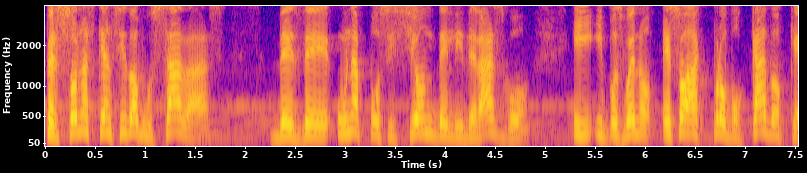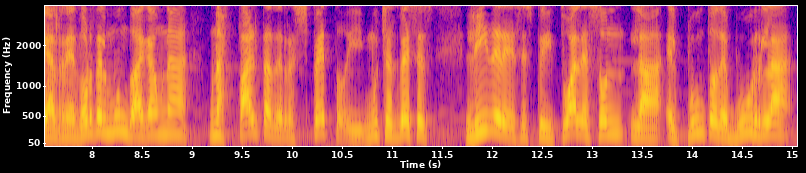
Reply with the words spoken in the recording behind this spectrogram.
personas que han sido abusadas desde una posición de liderazgo Y, pues bueno, eso ha provocado que alrededor del mundo haga una, una falta de respeto y muchas veces líderes espirituales son el punto de burla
